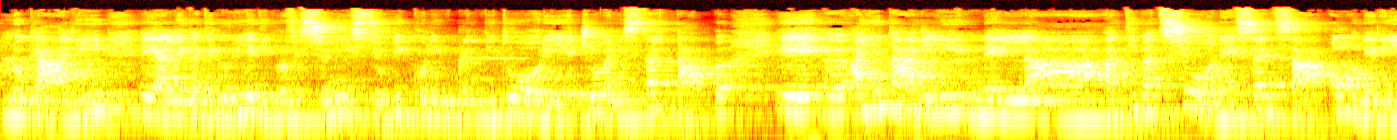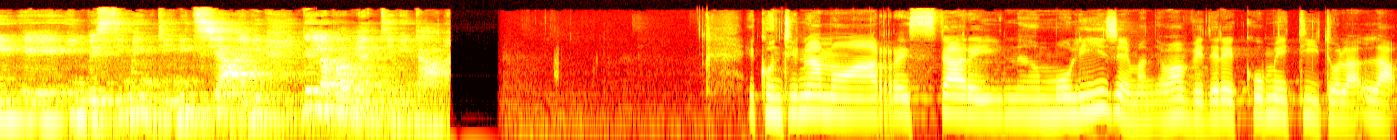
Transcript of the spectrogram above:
locali e alle categorie di professionisti o piccoli imprenditori e giovani start-up e eh, aiutarli nell'attivazione senza oneri e investimenti iniziali della propria attività. E continuiamo a restare in Molise, ma andiamo a vedere come titola la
